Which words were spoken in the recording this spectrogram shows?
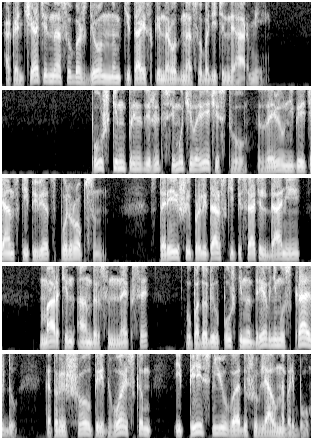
окончательно освобожденным Китайской народно-освободительной армией. «Пушкин принадлежит всему человечеству», — заявил негритянский певец Поль Робсон. Старейший пролетарский писатель Дании Мартин Андерсон Нексе уподобил Пушкина древнему скальду, который шел перед войском и песнью воодушевлял на борьбу.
